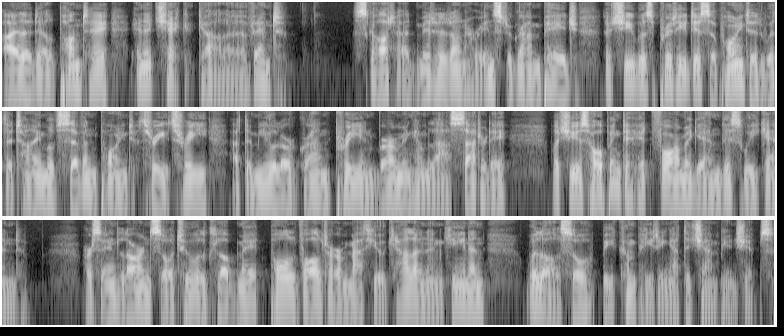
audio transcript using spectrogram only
Ajla del Ponte in a Czech gala event. Scott admitted on her Instagram page that she was pretty disappointed with a time of 7.33 at the Mueller Grand Prix in Birmingham last Saturday, but she is hoping to hit form again this weekend. Her St. Laurence O'Toole clubmate pole vaulter Matthew Callinan Keenan will also be competing at the championships.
